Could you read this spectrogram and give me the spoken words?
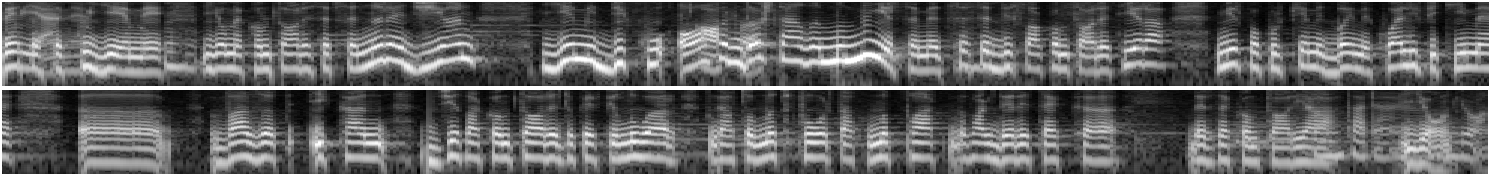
veten se ku jemi, mhm. jo me kombëtare sepse në regjion Jemi diku afër, ndoshta edhe më mirë se se se disa kombëtare tjera, mirëpo kur kemi të bëjmë me kualifikime, vazot i kanë të gjitha kombëtaret duke filluar nga ato më të fortat, më pak, më pak deri tek deri tek kombëtarja jonë.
